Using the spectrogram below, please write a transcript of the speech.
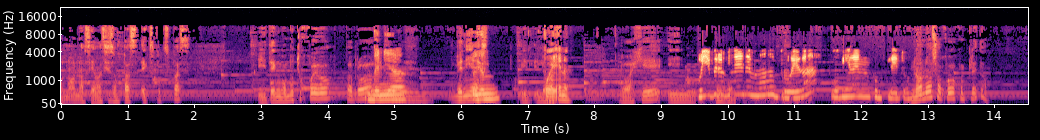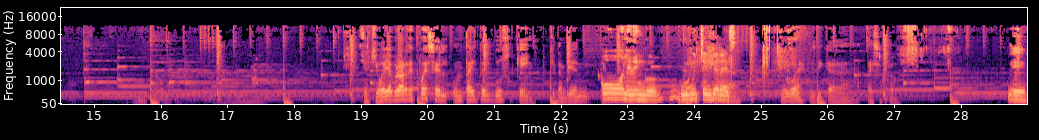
o no, no se llama Season Pass, Xbox Pass, y tengo muchos juegos para probar. Venía- eh, venía y, y lo, buena. lo bajé y... Oye, pero. ¿vienen en modo prueba o vienen completos? No, no, son juegos completos. El que voy a probar después es el Untitled Goose Game, que también... Oh, le tengo muchas ganas. Muy buenas críticas a ese juego. Eh,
